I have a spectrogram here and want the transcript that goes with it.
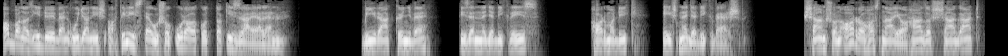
Abban az időben ugyanis a filiszteusok uralkodtak Izraelen. Bírák könyve, 14. rész, harmadik és negyedik vers. Sámson arra használja a házasságát,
